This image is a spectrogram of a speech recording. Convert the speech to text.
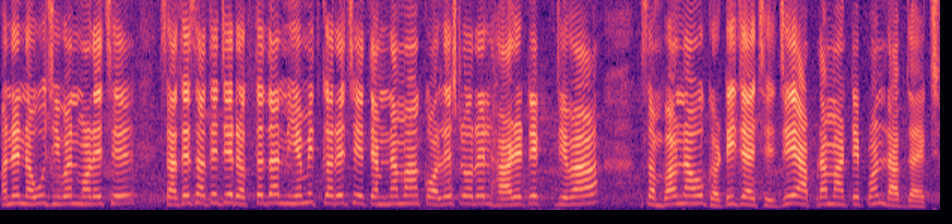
અને નવું જીવન મળે છે. સાથે સાથે જે રક્તદાન નિયમિત કરે છે તેમનામાં કોલેસ્ટ્રોલ, હાર્ટ એટેક જેવા સંભાવનાઓ ઘટી જાય છે, જે આપણા માટે પણ લાભદાયક છે.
